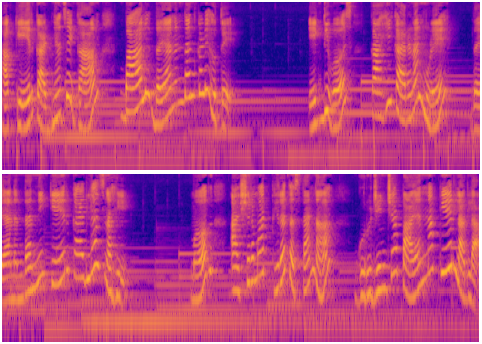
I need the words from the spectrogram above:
हा केर काढण्याचे काम बाल दयानंदांकडे होते. एक दिवस काही कारणांमुळे दयानंदांनी केर काढलाच नाही. मग आश्रमात फिरत असताना गुरुजींच्या पायांना केर लागला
